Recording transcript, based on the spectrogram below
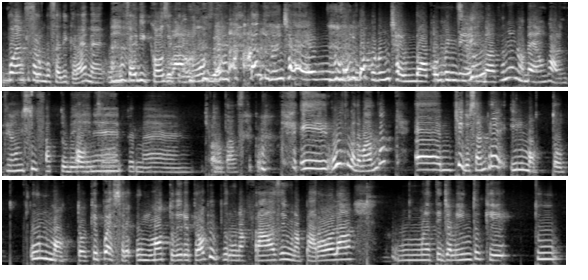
puoi anche fare un buffet di creme, un buffet di cose Wow. cremose. Tanto non c'è, un dopo non c'è un dopo, Non quindi c'è un dopo. No, no, beh, un- guarda, un tiramisù fatto bene Ottimo. per me fantastico. E ultima domanda, ehm, chiedo sempre il motto. Un motto, che può essere un motto vero e proprio, oppure una frase, una parola, un atteggiamento che tu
